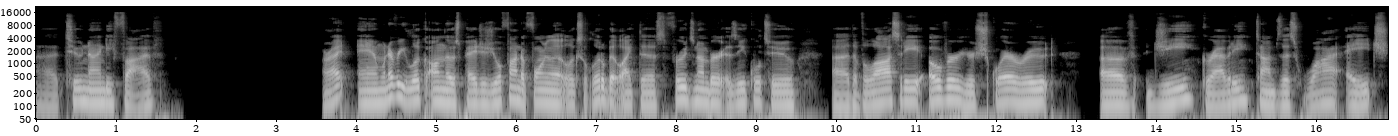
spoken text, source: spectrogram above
uh, 295. All right, and whenever you look on those pages, you'll find a formula that looks a little bit like this. Froude's number is equal to uh, the velocity over your square root of g, gravity, times this yh,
